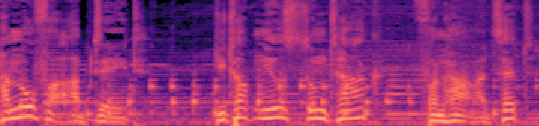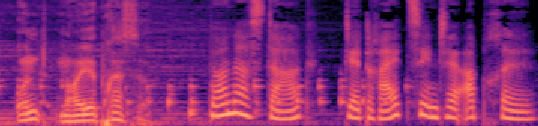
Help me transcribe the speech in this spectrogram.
Hannover Update. Die Top-News zum Tag von HAZ und Neue Presse. Donnerstag, der 13. April.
